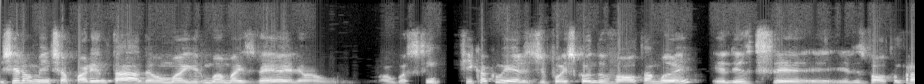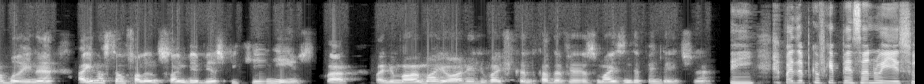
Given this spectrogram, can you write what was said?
geralmente aparentada, uma irmã mais velha, algo assim, fica com eles. Depois, quando volta a mãe, eles, eh, eles voltam para a mãe, né? Aí nós estamos falando só em bebês pequenininhos. Claro, o animal é maior, ele vai ficando cada vez mais independente, né? Sim, mas é porque eu fiquei pensando isso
